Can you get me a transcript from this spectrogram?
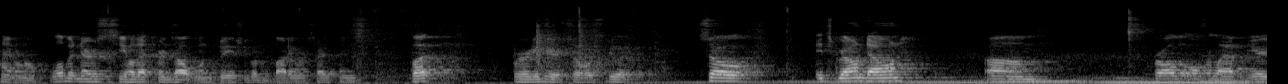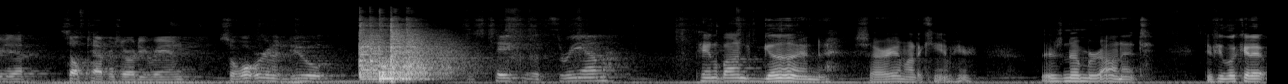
I don't know, a little bit nervous to see how that turns out once we actually go to the bodywork side of things. But we're already here, so let's do it. So it's ground down um, for all the overlap area. Self tappers already ran. So what we're gonna do is take the 3M panel bond gun. Sorry, I'm out of cam here. There's number on it. If you look at it,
